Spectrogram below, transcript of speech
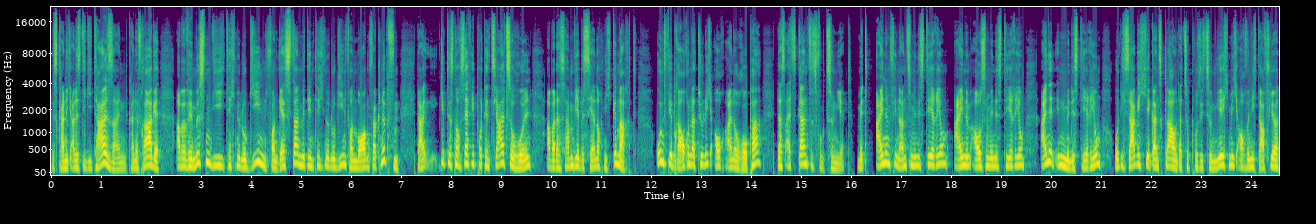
Es kann nicht alles digital sein, keine Frage. Aber wir müssen die Technologien von gestern mit den Technologien von morgen verknüpfen. Da gibt es noch sehr viel Potenzial zu holen, aber das haben wir bisher noch nicht gemacht. Und wir brauchen natürlich auch ein Europa, das als Ganzes funktioniert. Mit einem Finanzministerium, einem Außenministerium, einem Innenministerium. Und ich sage hier ganz klar, und dazu positioniere ich mich, auch wenn ich dafür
